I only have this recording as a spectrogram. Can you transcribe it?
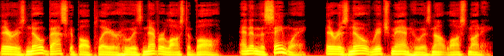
there is no basketball player who has never lost a ball, and in the same way, there is no rich man who has not lost money.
